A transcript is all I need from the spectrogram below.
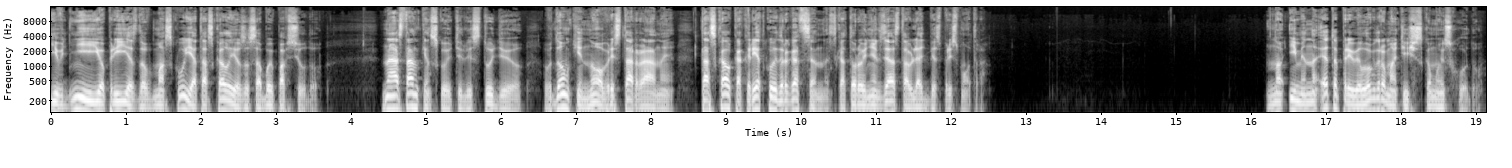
и в дни ее приезда в Москву я таскал ее за собой повсюду. На Останкинскую телестудию, в дом кино, в рестораны. Таскал как редкую драгоценность, которую нельзя оставлять без присмотра. Но именно это привело к драматическому исходу.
